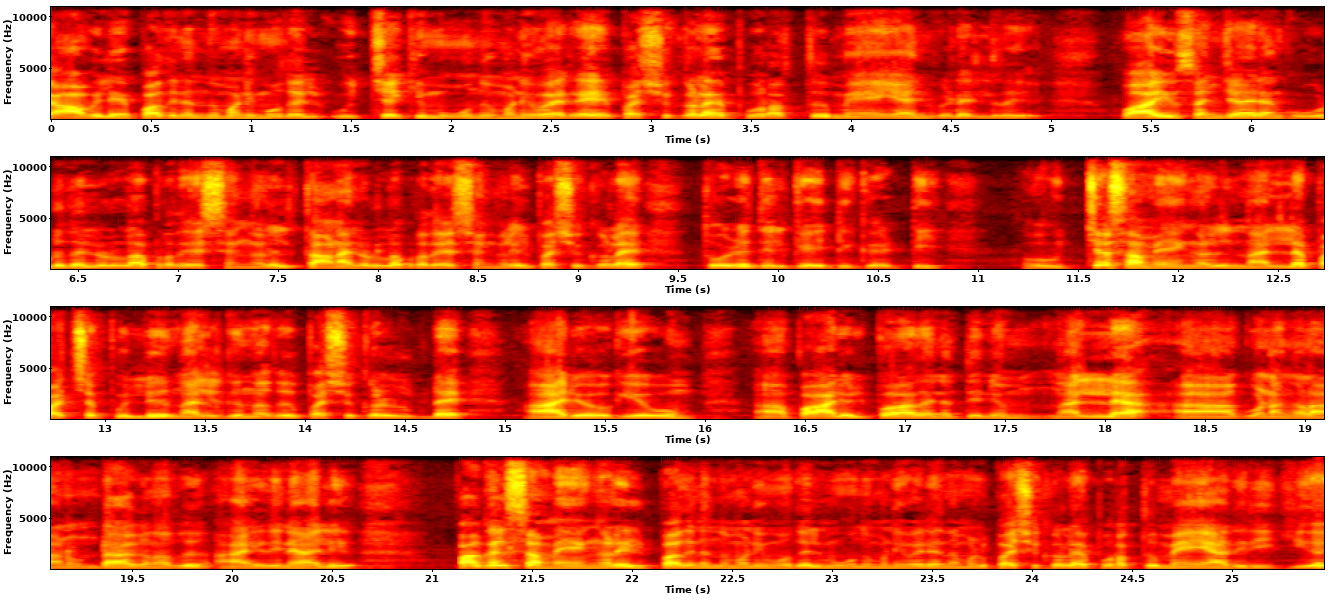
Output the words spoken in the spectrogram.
രാവിലെ പതിനൊന്ന് മണി മുതൽ ഉച്ചയ്ക്ക് മൂന്ന് മണി വരെ പശുക്കളെ പുറത്ത് മേയാൻ വിടരുത്. വായുസഞ്ചാരം കൂടുതലുള്ള പ്രദേശങ്ങളിൽ തണലുള്ള പ്രദേശങ്ങളിൽ പശുക്കളെ തൊഴുത്തിൽ കയറ്റി കെട്ടി ഉച്ച സമയങ്ങളിൽ നല്ല പച്ചപ്പുല്ല് നൽകുന്നത് പശുക്കളുടെ ആരോഗ്യവും പാലുൽപാദനത്തിനും നല്ല ഗുണങ്ങളാണ് ഉണ്ടാകുന്നത്. ആയതിനാൽ പകൽ സമയങ്ങളിൽ പതിനൊന്ന് മണി മുതൽ മൂന്ന് മണി വരെ നമ്മൾ പശുക്കളെ പുറത്ത് മേയാതിരിക്കുക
